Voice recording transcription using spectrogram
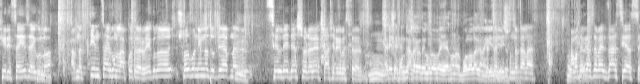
ফ্রি সাইজ এগুলো আপনার তিন চার গুণ লাভ করতে পারবে। এগুলো সর্বনিম্ন যদি আপনার সেল দিয়ে দেড়শো টাকা একশো আশি টাকা বেচতে পারবে। একশো পঞ্চাশ টাকা এগুলো ভাই এখন আর বলা লাগে না সুন্দর কালার আমাদের কাছে ভাই জার্সি আছে।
